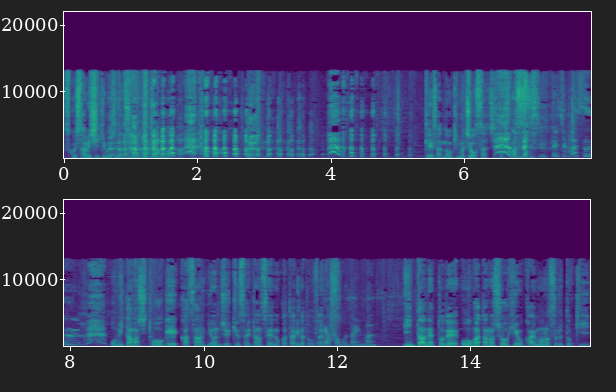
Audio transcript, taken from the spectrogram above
少し寂しい気持ちになってしまいましたけれども K さんのお気持ちをお察しいたします。おみたまし陶芸家さん49歳男性の方ありがとうございます。ありがとうございます。インターネットで大型の商品を買い物するとき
